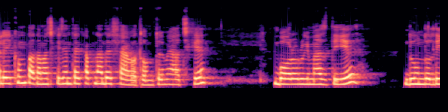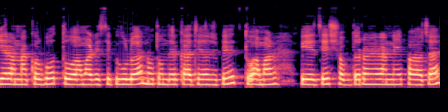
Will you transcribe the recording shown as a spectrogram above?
আলাইকুম পাতা মাছ কিচেন থেকে আপনাদের স্বাগতম। তো আমি আজকে বড় রুই মাছ দিয়ে দুন্দুল দিয়ে রান্না করব। তো আমার রেসিপিগুলো নতুনদের কাজে আসবে। তো আমার পেজে সব ধরনের রান্নাই পাওয়া যায়।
